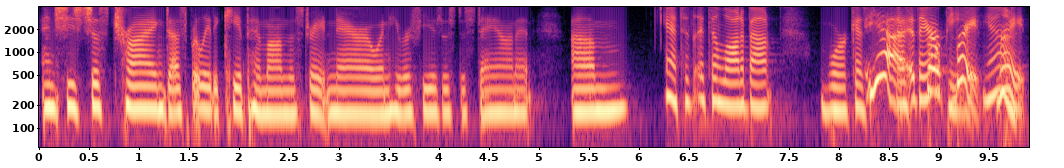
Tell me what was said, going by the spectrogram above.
And she's just trying desperately to keep him on the straight and narrow and he refuses to stay on it. Um, Yeah, it's a, it's a lot about work as, Yeah, as it's about- therapy. right, yeah. right.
